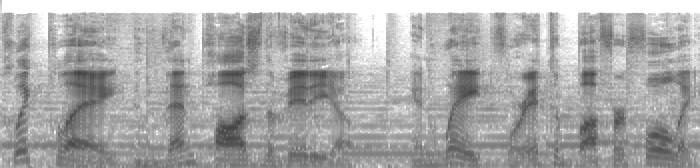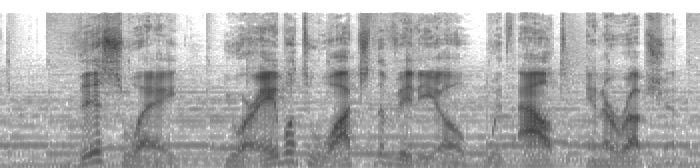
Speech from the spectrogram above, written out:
click play and then pause the video and wait for it to buffer fully. This way, you are able to watch the video without interruption.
